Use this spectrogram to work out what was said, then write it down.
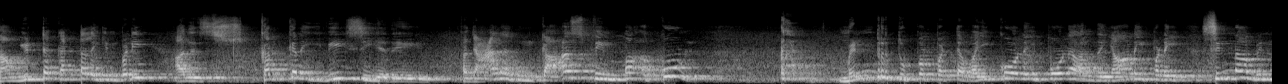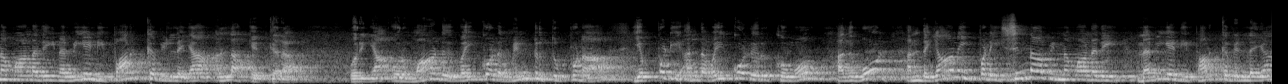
நாம் இட்ட கட்டளையின்படி அது கற்களை வீசியது. மென்று துப்பப்பட்ட வைக்கோலை போல அந்த யானைப்படை சின்ன பின்னமானதை நபியை நீ பார்க்கவில்லையா? அல்லாஹ் கேட்கிறார். ஒரு யா ஒரு மாடு வைக்கோலை மென்று துப்புனா எப்படி அந்த வைக்கோல் இருக்குமோ அதுபோல் அந்த யானைப்படை சின்ன பின்னமானதை நபியை நீ பார்க்கவில்லையா?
